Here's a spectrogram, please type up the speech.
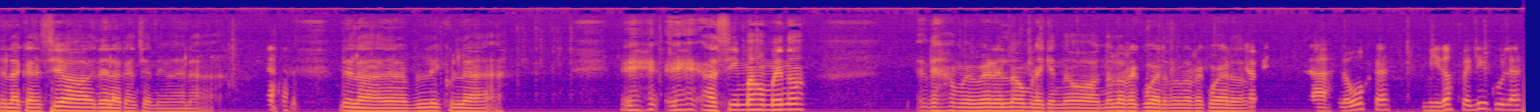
de la canción, de la canción, de la de la, película. Es, es así más o menos. Déjame ver el nombre que no, no lo recuerdo, no lo recuerdo. Lo buscas, mis dos películas,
